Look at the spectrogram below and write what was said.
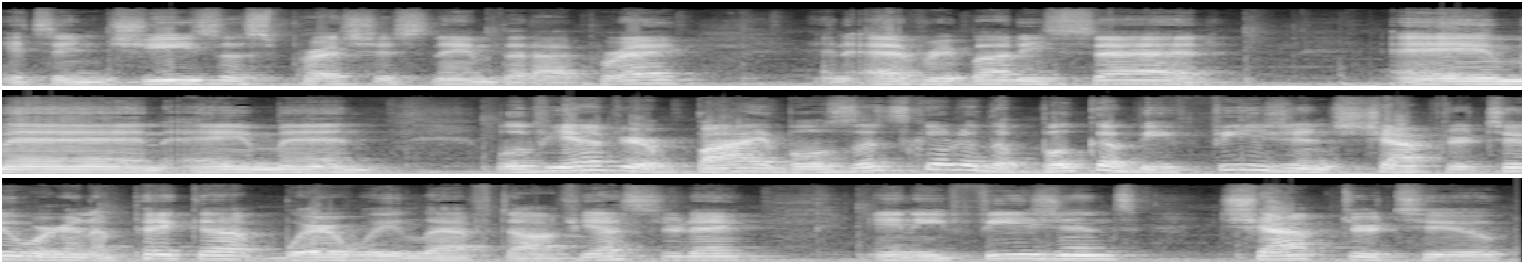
It's in Jesus' precious name that I pray. And everybody said, Amen. Amen. Well, if you have your Bibles, let's go to the book of Ephesians, chapter 2. We're going to pick up where we left off yesterday in Ephesians, chapter 2.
